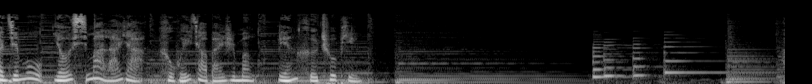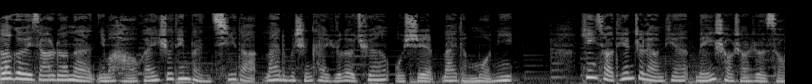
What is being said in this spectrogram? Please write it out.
本节目由喜马拉雅和围剿白日梦联合出品。Hello，各位小耳朵们，你们好，欢迎收听本期的 Madam 神侃娱乐圈，我是 Madam 莫咪。印小天这两天没少上热搜，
